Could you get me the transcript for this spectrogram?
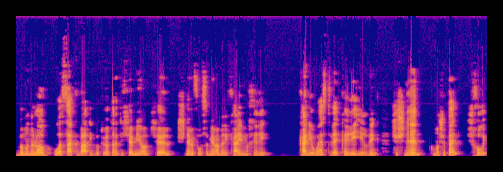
במונולוג הוא עסק בהתבטאויות האנטישמיות של שני מפורסמים אמריקאים אחרים, קניה ווסט וקיירי אירווינג, ששניהם, כמו שאפל, שחורים.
